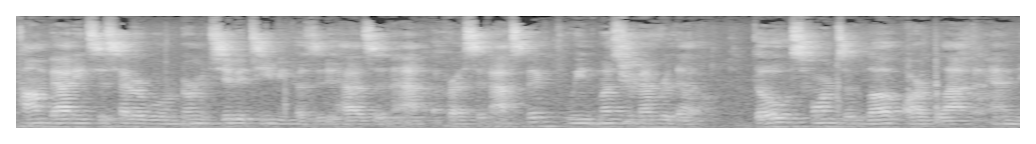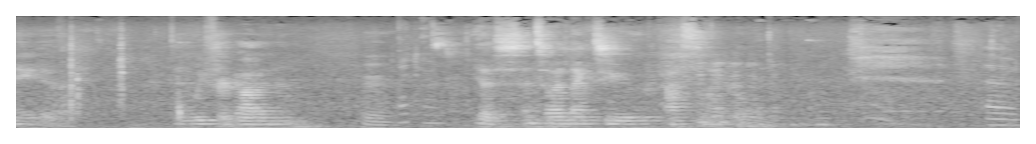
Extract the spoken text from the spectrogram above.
combating societal normativity because it has an oppressive aspect, we must remember that those forms of love are black and native, and we've forgotten them. Mm. Yes, and so I'd like to ask the Michael. Um,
